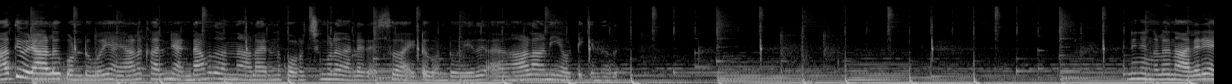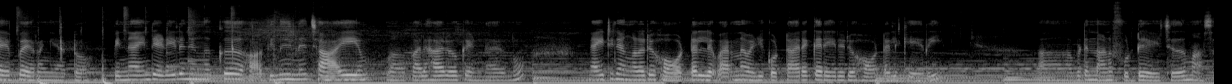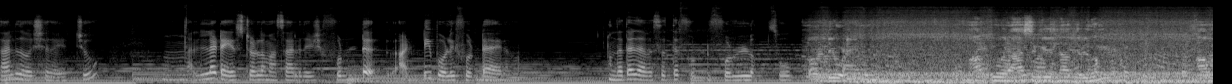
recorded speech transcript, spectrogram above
ആദ്യം ഒരാൾ കൊണ്ടുപോയി. അയാളെക്കാലം രണ്ടാമത് വന്ന ആളായിരുന്നു. കുറച്ചും കൂടെ നല്ല രസമായിട്ട് കൊണ്ടുപോയത്. ആളാണ് ഈ ഓട്ടിക്കുന്നത്. പിന്നെ ഞങ്ങൾ നാലര ആയപ്പോൾ ഇറങ്ങി കേട്ടോ പിന്നെ അതിന്റെ ഇടയിൽ ഞങ്ങൾക്ക് അതിന് തന്നെ ചായയും പലഹാരമൊക്കെ ഉണ്ടായിരുന്നു. നൈറ്റ് ഞങ്ങളൊരു ഹോട്ടലിൽ വരണ വഴി കൊട്ടാരക്കരയിൽ ഒരു ഹോട്ടലിൽ കയറി അവിടെ നിന്നാണ് ഫുഡ് കഴിച്ചത്. മസാല ദോശ കഴിച്ചു. നല്ല ടേസ്റ്റുള്ള മസാല ദോശ. ഫുഡ് അടിപൊളി ഫുഡായിരുന്നു അന്നത്തെ ദിവസത്തെ ഫുഡ് ഫുള്ളും സൂപ്പർ ആർക്കും ആശങ്കയില്ലാത്ത വിധം ആ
